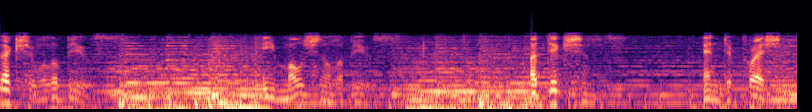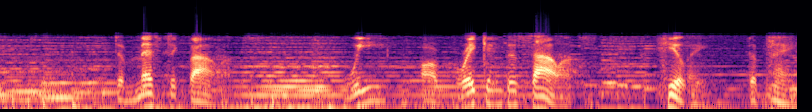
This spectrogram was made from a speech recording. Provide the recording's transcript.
Sexual abuse, emotional abuse, addictions and depression, domestic violence. We are breaking the silence, healing the pain.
